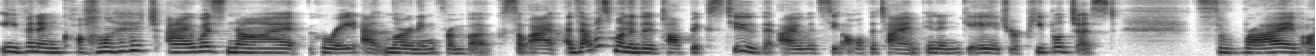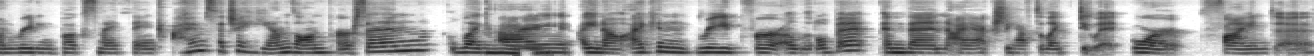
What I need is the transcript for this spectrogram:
even in college I was not great at learning from books. So I that was one of the topics too that I would see all the time in engage where people just thrive on reading books and i think i'm such a hands-on person like mm-hmm. i you know i can read for a little bit and then i actually have to like do it or find a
